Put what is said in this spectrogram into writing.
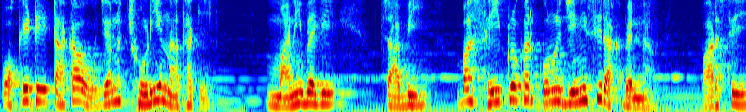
পকেটে টাকাও যেন ছড়িয়ে না থাকে। মানি ব্যাগে, চাবি বা সেই প্রকার কোনো জিনিসই রাখবেন না। পার্সে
